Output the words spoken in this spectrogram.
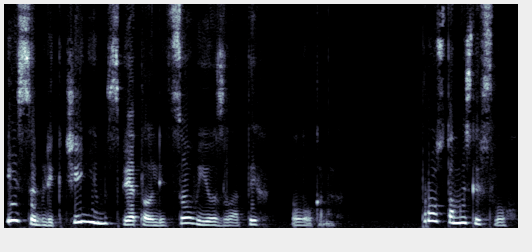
и с облегчением спрятал лицо в ее золотых локонах. Просто мысли вслух.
